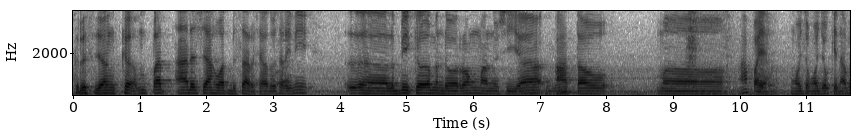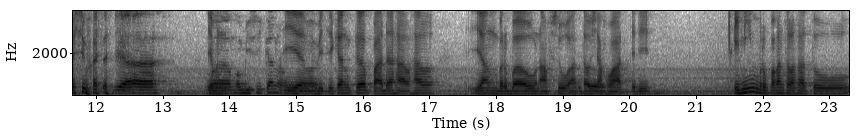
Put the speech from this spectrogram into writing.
Terus yang keempat ada syahwat besar. Syahwat besar ini eh, lebih ke mendorong manusia atau me- apa ya ngojok-ngojokin apa sih bahasanya ya, Ya, me- membisikkan lah iya membisikkan kepada hal-hal yang berbau nafsu atau Betul. syahwat. Jadi ini merupakan salah satu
